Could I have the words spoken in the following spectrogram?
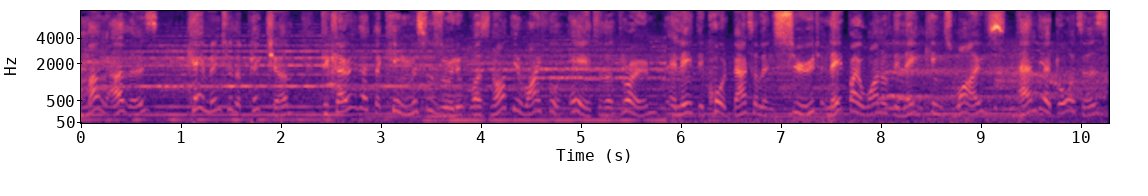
among others, came into the picture, declaring that the king Misuzulu was not the rightful heir to the throne. A lengthy court battle ensued, led by one of the late king's wives and their daughters,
